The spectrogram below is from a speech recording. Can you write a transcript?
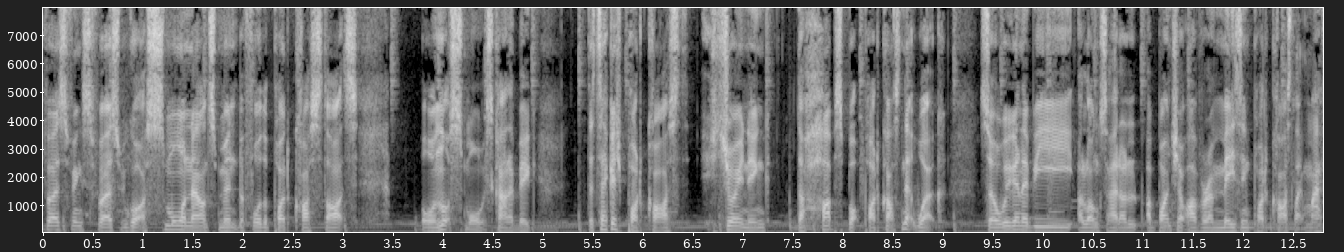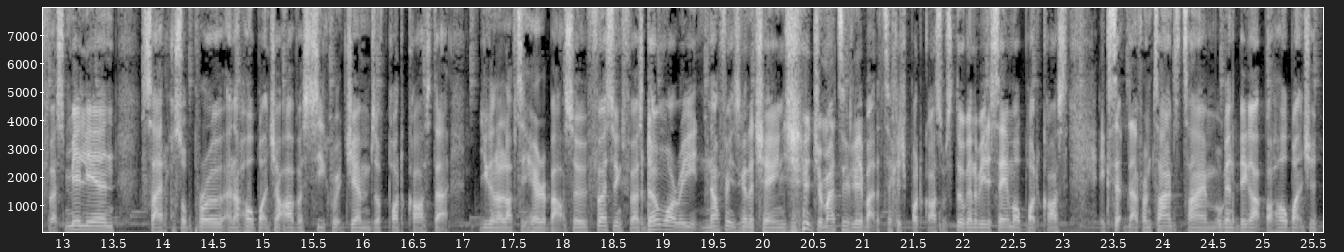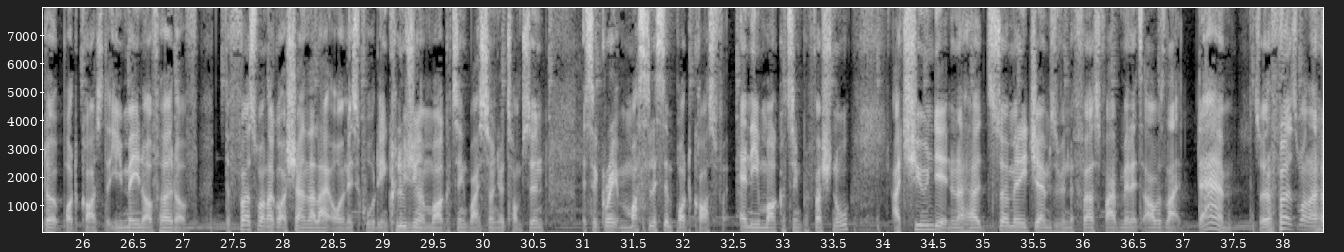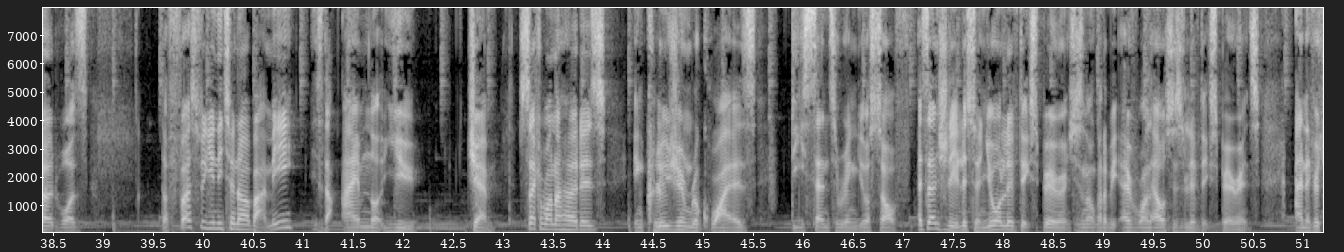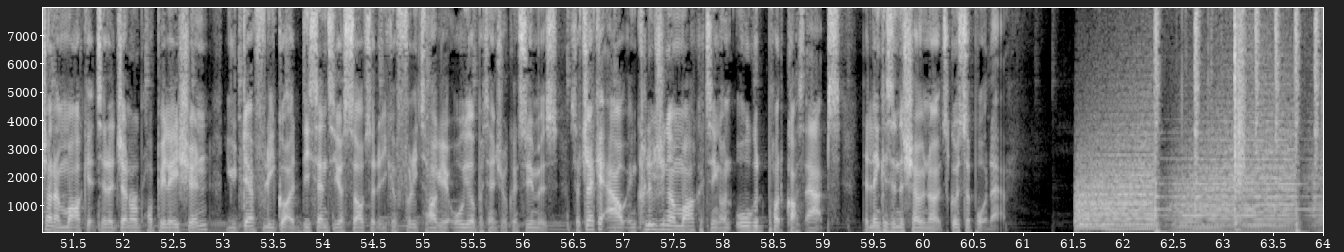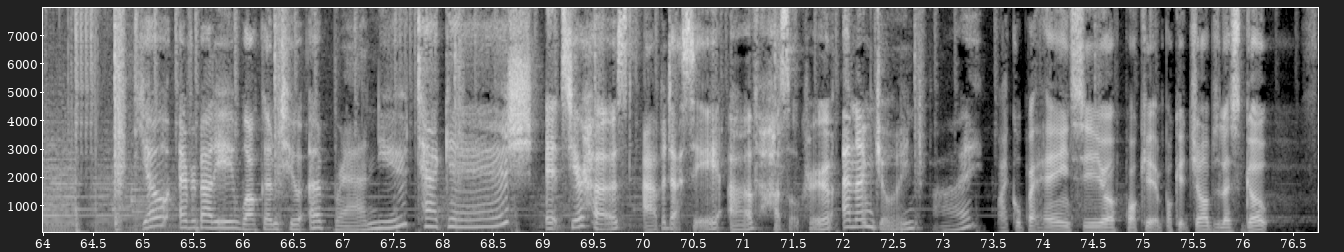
first things first, we've got a small announcement before the podcast starts. Or not small, it's kind of big. The Techish podcast is joining the HubSpot Podcast Network. So we're going to be alongside a, a, bunch of other amazing podcasts like My First Million, Side Hustle Pro, and a whole bunch of other secret gems of podcasts that you're going to love to hear about. So first things first, don't worry, nothing's going to change dramatically about the Techish podcast. We're still going to be the same old podcast, except that from time to time, we're going to big up a whole bunch of dope podcasts that you may not have heard of. The first one I got to shine the light on is called Inclusion and Marketing by Sonia Thompson. It's a great must-listen podcast for any marketing professional. I tuned in and I heard so many gems within the first five minutes. I was like, damn. So the first one I heard was the first thing you need to know about me is that I'm not you. Gem. Second one I heard is inclusion requires decentering yourself. Essentially, listen, your lived experience is not going to be everyone else's lived experience. And if you're trying to market to the general population, you definitely got to decenter yourself so that you can fully target all your potential consumers. So check it out, inclusion and marketing on all good podcast apps. The link is in the show notes. Go support that. Yo, everybody, welcome to a brand new Techish. It's your host, Abadesi of Hustle Crew, and I'm joined by Michael Berhane, CEO of POCIT and POCIT Jobs. Let's go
